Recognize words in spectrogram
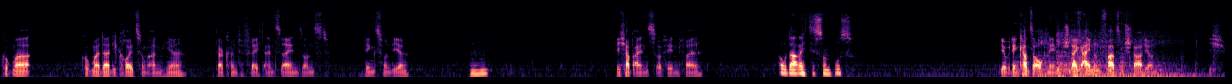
Guck mal, guck mal da die Kreuzung an hier. Da könnte vielleicht eins sein, sonst links von dir. Mhm. Ich habe eins auf jeden Fall. Oh, da rechts ist so ein Bus. Jo, den kannst du auch nehmen. Steig ein und fahr zum Stadion. Ich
